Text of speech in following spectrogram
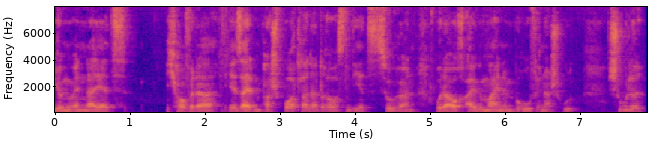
Jürgen, wenn da jetzt, ich hoffe, da ihr seid ein paar Sportler da draußen, die jetzt zuhören oder auch allgemein im Beruf in der Schu Schule,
